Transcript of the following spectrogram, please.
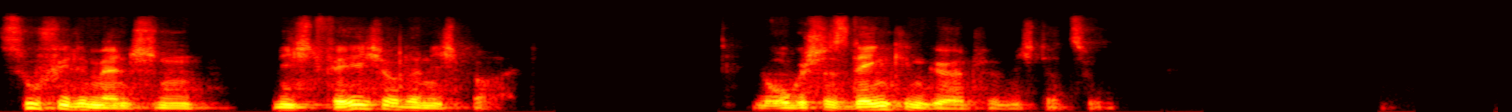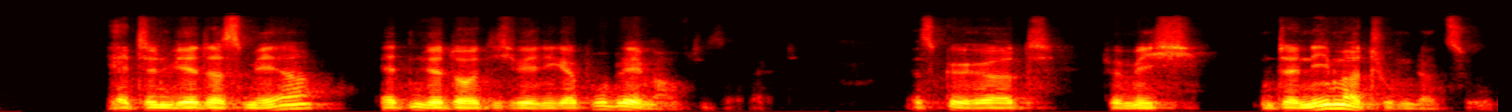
zu viele Menschen nicht fähig oder nicht bereit. Logisches Denken gehört für mich dazu. Hätten wir das mehr, hätten wir deutlich weniger Probleme auf dieser Welt. Es gehört für mich Unternehmertum dazu.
